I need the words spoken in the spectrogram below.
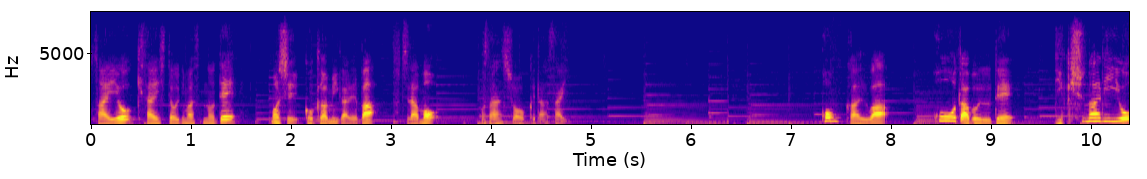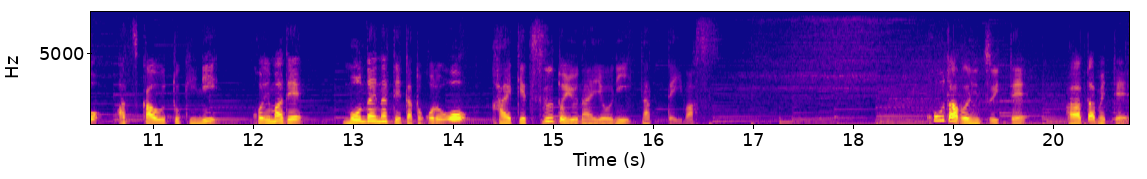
細を記載しておりますので、もしご興味があればそちらもご参照ください。今回はコーダブルでディクショナリーを扱うときにこれまで問題になっていたところを解決するという内容になっています。コーダブルについて改めて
